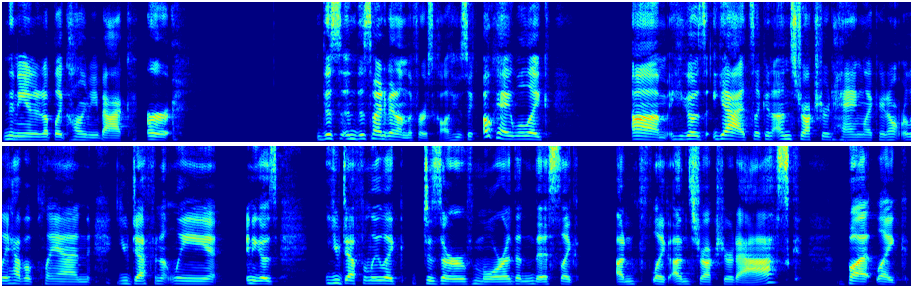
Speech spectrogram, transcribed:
And then he ended up like calling me back or this and this might have been on the first call. He was like, "Okay, well like um he goes, "Yeah, it's like an unstructured hang. Like I don't really have a plan. You definitely" and he goes, "You definitely like deserve more than this like un like unstructured ask, but like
